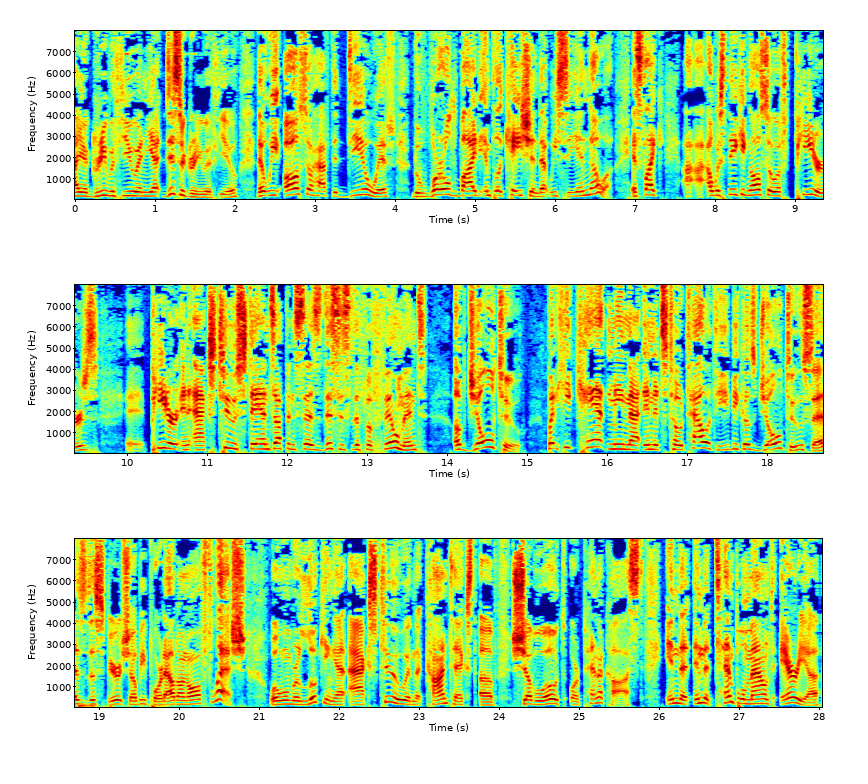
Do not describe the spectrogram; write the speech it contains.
I agree with you and yet disagree with you, that we also have to deal with the worldwide implication that we see in Noah. It's like, I, I was thinking also of Peter's, uh, Peter in Acts 2 stands up and says, this is the fulfillment of Joel 2. But he can't mean that in its totality because Joel 2 says the Spirit shall be poured out on all flesh. Well, when we're looking at Acts 2 in the context of Shavuot or Pentecost, in the, in the Temple Mount area,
